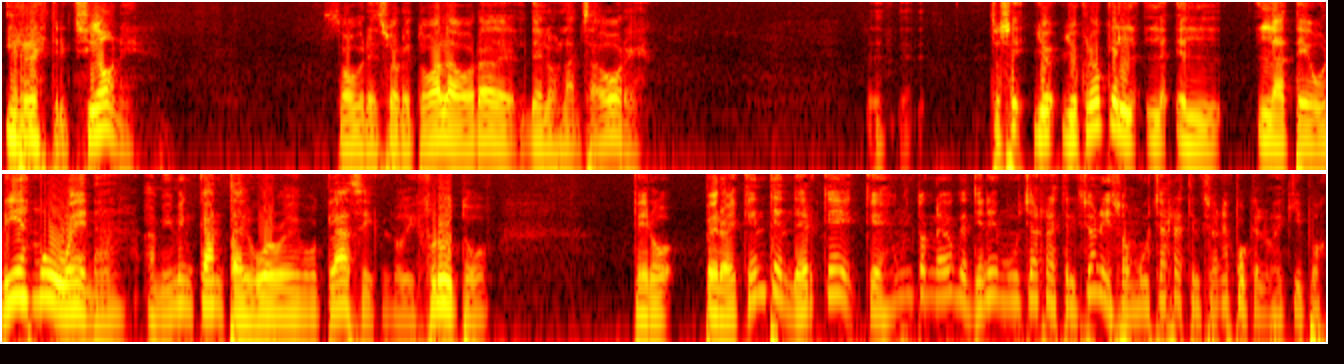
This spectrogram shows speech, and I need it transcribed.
y restricciones sobre, sobre todo a la hora de, los lanzadores. Entonces, yo, yo creo que el, la teoría es muy buena. A mí me encanta el World Baseball Classic, lo disfruto. Pero, pero hay que entender que, es un torneo que tiene muchas restricciones y son muchas restricciones porque los equipos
